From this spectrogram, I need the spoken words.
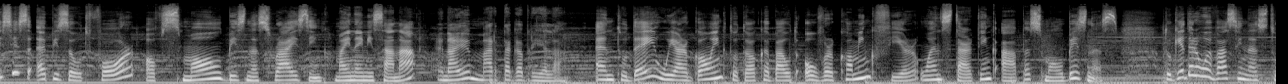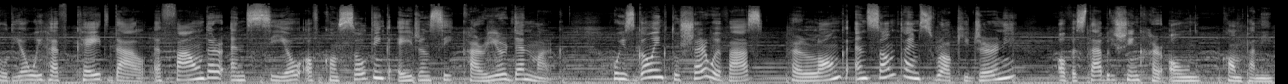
This is episode 4 of Small Business Rising. My name is Anna. And I am Marta Gabriela. And today we are going to talk about overcoming fear when starting up a small business. Together with us in a studio, we have Kate Dahl, a founder and CEO of consulting agency Career Denmark, who is going to share with us her long and sometimes rocky journey of establishing her own company.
